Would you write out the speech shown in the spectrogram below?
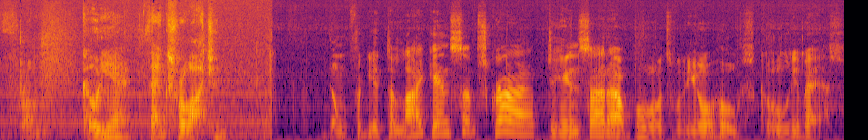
from Kodiak. Thanks for watching. Don't forget to like and subscribe to Inside Outboards with your host, Cody Bass.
